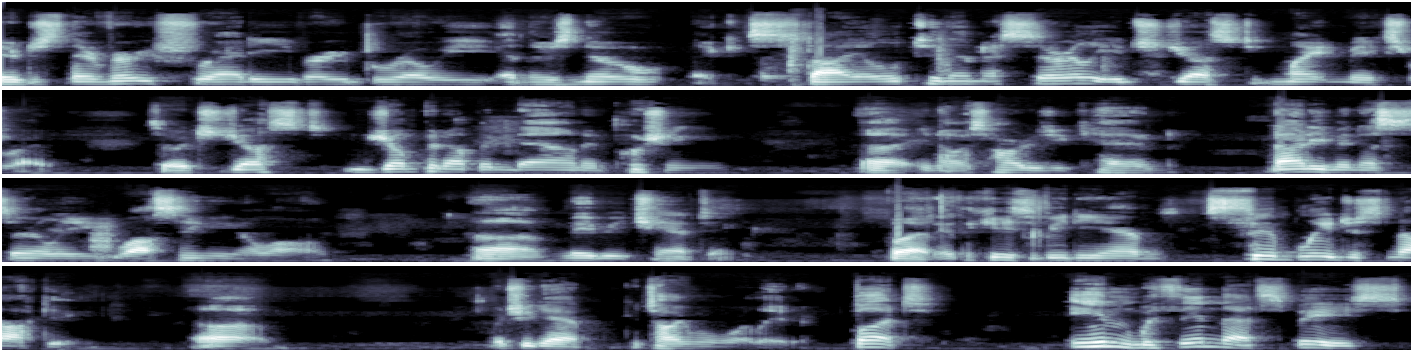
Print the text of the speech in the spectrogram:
they're just they're very fretty, very broy, and there's no like style to them necessarily. It's just might makes right. So it's just jumping up and down and pushing, uh, you know, as hard as you can. Not even necessarily while singing along, uh, maybe chanting, but in the case of EDM, simply just knocking. Um, which again, we'll talk about more later. But in within that space,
